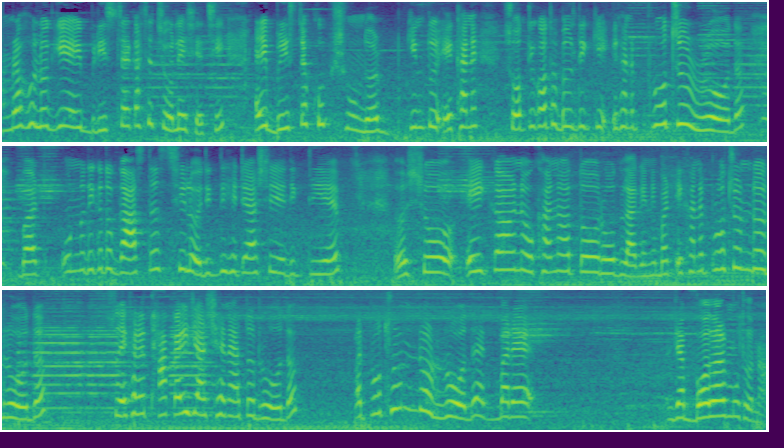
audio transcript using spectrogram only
আমরা হলো গিয়ে এই ব্রিজটার কাছে চলে এসেছি। আর এই ব্রিজটা খুব সুন্দর, কিন্তু এখানে সত্যি কথা বলতে কি, এখানে প্রচুর রোদ বাট অন্যদিকে তো গাছ টাছ ছিল এদিক দিয়ে হেঁটে আসে, এদিক দিয়ে। সো এই কারণে ওখানে অত রোদ লাগেনি বাট এখানে প্রচণ্ড রোদ। সো এখানে থাকাই যাচ্ছে না এত রোদ, আর প্রচণ্ড রোদ একবারে যা বলার মতো না।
